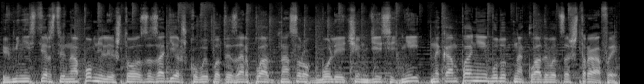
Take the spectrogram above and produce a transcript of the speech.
В министерстве напомнили, что за задержку выплаты зарплат на срок более чем 10 дней на компании будут накладываться штрафы.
